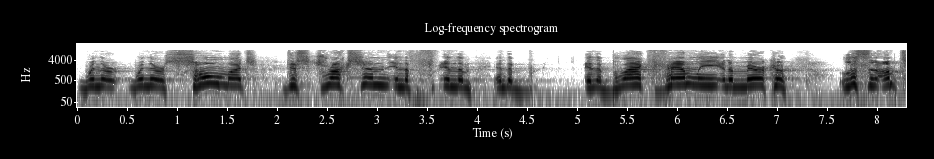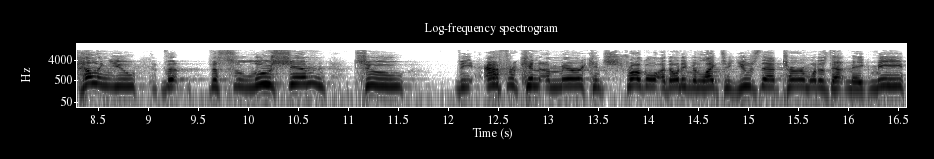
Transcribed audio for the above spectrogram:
when, there, when there's so much destruction in the, in, the, in, the, in the black family in America, listen, I'm telling you that the solution to the African American struggle, I don't even like to use that term. What does that make me?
